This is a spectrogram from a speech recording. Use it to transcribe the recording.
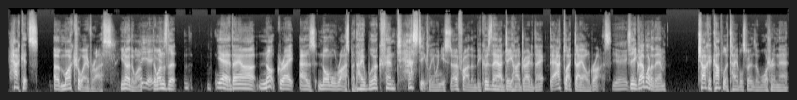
packets of microwave rice. You know the one, Yeah, yeah, the ones that yeah, they are not great as normal rice, but they work fantastically when you stir fry them because they are dehydrated. They, they act like day old rice. Yeah, So you grab one of them, chuck a couple of tablespoons of water in there,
